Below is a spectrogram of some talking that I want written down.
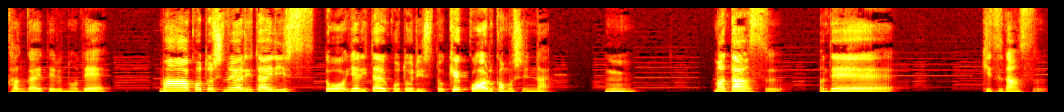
考えてるので、まあ今年のやりたいリスト、やりたいことリスト結構あるかもしんない。うん。まあダンス、で、キッズダンス、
